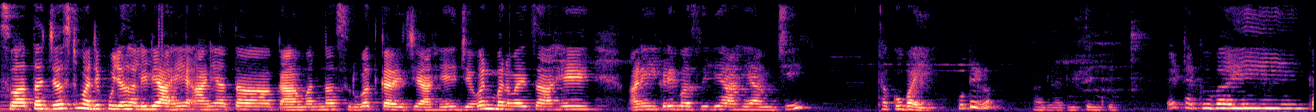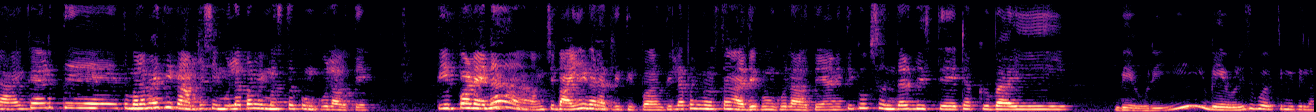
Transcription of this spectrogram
सो आता जस्ट माझी पूजा झालेली आहे आणि आता कामांना सुरुवात करायची आहे. जेवण बनवायचं आहे आणि इकडे बसलेली आहे आमची ठकूबाई. कुठे ग? आली आली इथे इथे. ए ठकूबाई काय करते तुम्हाला माहिती का? आमच्या सिमूला पण मी मस्त कुंकू लावते. ती पण आहे ना आमची बाई आहे घरातली ती पण. तिला पण मस्त हळदी कुंकू लावते आणि ती खूप सुंदर दिसते ठकूबाई. बेवरी बेवरीच बोलते मी तिला.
